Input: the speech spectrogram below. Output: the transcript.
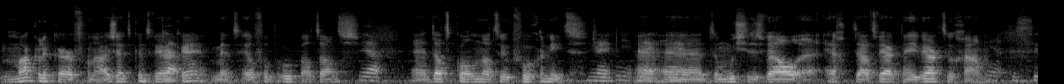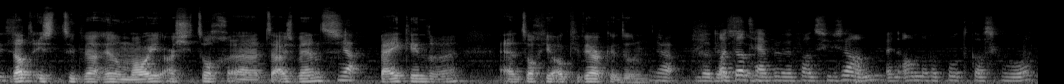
makkelijker van huis uit kunt werken. Met heel veel beroep althans. Ja, Eh, dat kon natuurlijk vroeger niet. nee, Nee. nee, Eh, nee, eh, dan moest je dus wel echt daadwerkelijk naar je werk toe gaan. Ja. precies. Dat is natuurlijk wel heel mooi als je toch eh, thuis bent, Ja, bij kinderen. En toch je ook je werk kunt doen. ja, dat is Want dat hebben we van Suzanne, een andere podcast gehoord.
